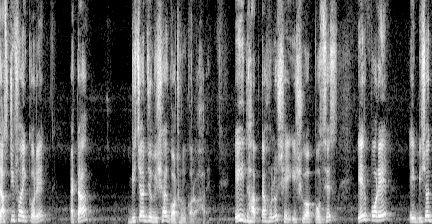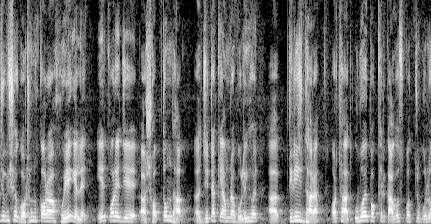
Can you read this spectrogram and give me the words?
জাস্টিফাই করে একটা বিচার্য বিষয় গঠন করা হয়। এই ধাপটা হলো সেই ইস্যু অফ প্রসেস এরপরে এই বিচার্য বিষয় গঠন করা হয়ে গেলে এরপরে যে সপ্তম ধাপ যেটাকে আমরা বলি হয় তিরিশ ধারা, অর্থাৎ উভয় পক্ষের কাগজপত্রগুলো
